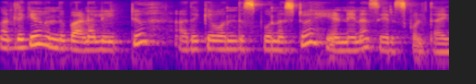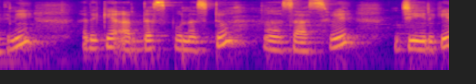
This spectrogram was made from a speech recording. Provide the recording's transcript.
ಮೊದಲಿಗೆ ಒಂದು ಬಾಣಲಿ ಇಟ್ಟು ಅದಕ್ಕೆ ಒಂದು ಸ್ಪೂನಷ್ಟು ಎಣ್ಣೆನ ಸೇರಿಸ್ಕೊಳ್ತಾ ಇದ್ದೀನಿ. ಅದಕ್ಕೆ ಅರ್ಧ ಸ್ಪೂನಷ್ಟು ಸಾಸಿವೆ, ಜೀರಿಗೆ,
